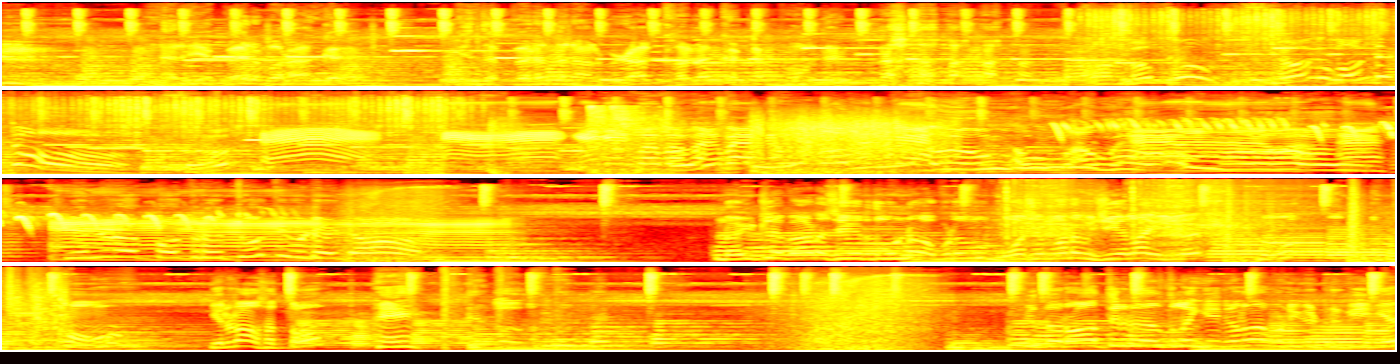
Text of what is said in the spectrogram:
ம், பேர் வராங்க இந்த பிறந்த நாள் விழா களை கட்ட போகுது. பப்பு நாங்க வந்துட்டோம். என்னடா பாக்குற தூக்கி விடட்டா நைட்ல வேலை செய்யறது ஒன்றும் அவ்வளவு மோசமான விஷயம்லாம் இல்லை. என்னடா சத்தம்? ஹே. இந்த ராத்திரி நேரத்துல இங்க என்னடா பண்ணிக்கிட்டு இருக்கீங்க?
